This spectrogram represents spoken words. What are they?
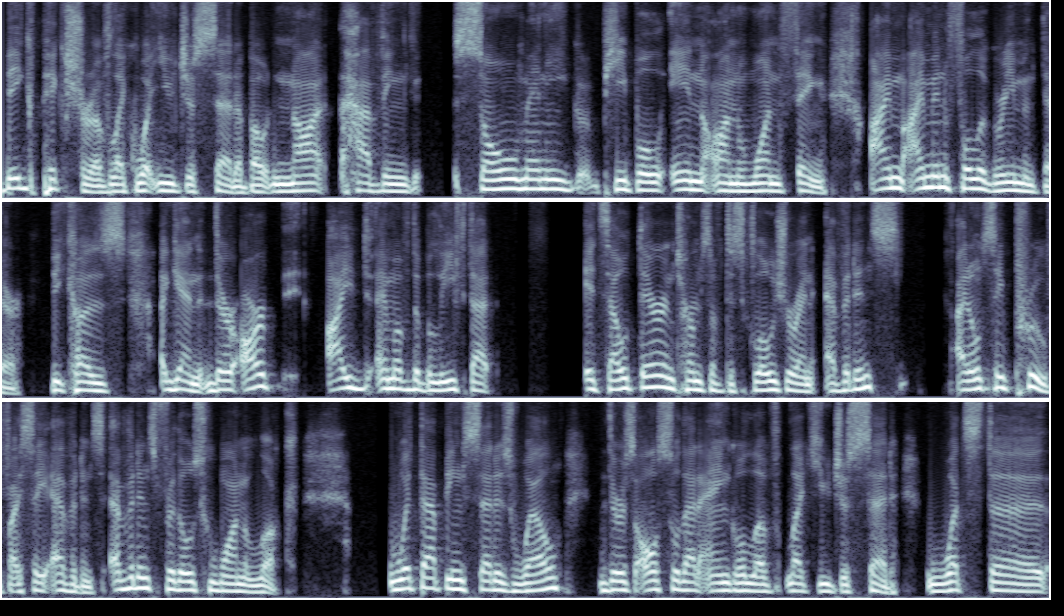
big picture of like what you just said about not having so many people in on one thing. I'm I'm in full agreement there because again, there are I am of the belief that it's out there in terms of disclosure and evidence. I don't say proof, I say evidence. Evidence for those who want to look. With that being said as well, there's also that angle of like you just said, what's the,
